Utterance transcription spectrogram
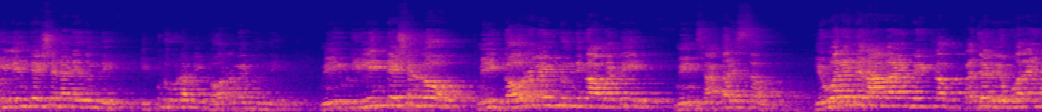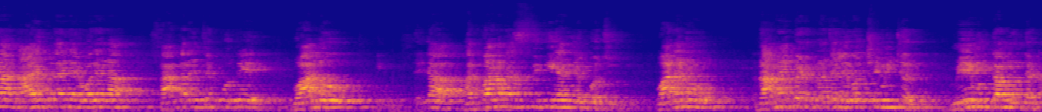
డిలిమిటేషన్ అనేది ఉంది. ఇప్పుడు కూడా మీ గవర్నమెంట్ ఉంది. మీ డిలిమిటేషన్లో మీ గవర్నమెంట్ ఉంది కాబట్టి మేము సహకరిస్తాం. ఎవరైతే రామాయణపేటలో ప్రజలు ఎవరైనా నాయకులైనా ఎవరైనా సహకరించకపోతే వాళ్ళు ఇక అధ్వాన స్థితి అని చెప్పొచ్చు. వాళ్ళను రామాయపేట ప్రజలు ఎవరు క్షమించరు. మేముంటాం ముందట.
